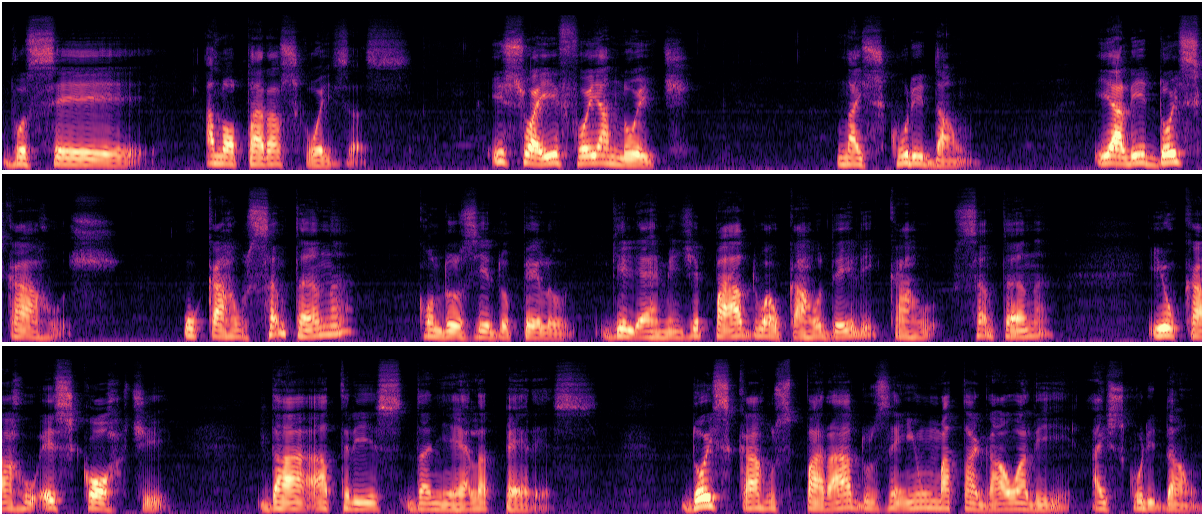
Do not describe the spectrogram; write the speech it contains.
você anotar as coisas. Isso aí foi à noite, na escuridão e ali dois carros. O carro Santana, conduzido pelo Guilherme de Pádua, o carro dele, carro Santana, e o carro Escorte da atriz Daniela Pérez. Dois carros parados em um matagal ali, a escuridão.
